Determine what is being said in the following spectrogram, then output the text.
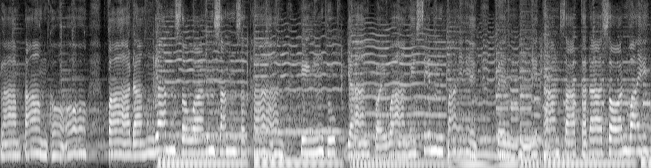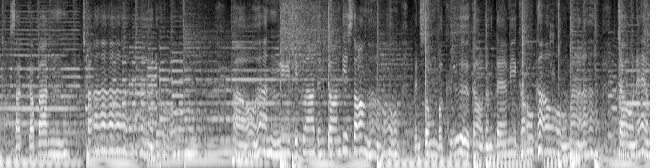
พรามตามขอฟ้าดังลั่นสวรรค์สันสถานทิ้งทุกอย่างปล่อยวางให้สิ้นไป เป็นนิทานศาสตดาสอนไว้ สักกบันชาโดเอา กล่าวถึงตอนที่สองเฮาเป็นทรงบ่คือเก่าตั้งแต่มีเขาเข้ามา เจ้าแนม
